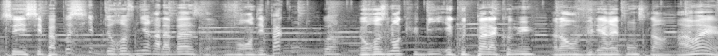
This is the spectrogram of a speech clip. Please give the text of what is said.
C'est pas possible de revenir à la base. Vous vous rendez pas compte quoi Heureusement qu'Ubi écoute pas la commu. Alors vu les réponses là. Ah ouais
